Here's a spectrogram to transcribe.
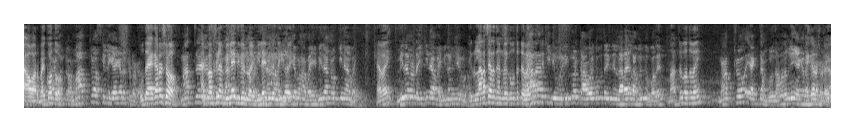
টাওয়ার ভাই কত? মাত্র আজকে এগারোশো টাকা। উদা এগারোশো? মাত্র আমি ভাবছিলাম মিলাই দিবেন ভাই মিলাই দিবেন নাকি ভাই? না ভাই মিলানো কিনা ভাই? হ্যাঁ ভাই? মিলানোটাই কিনা ভাই মিলান যাব এগুলো লাড়া চাড়া দেন ভাই কবুতরটা ভাই। আর কি দিব? এগুলো টাওয়ার কবুতর এগুলো লড়াই লাভ হইবো বলেন। মাত্র কত ভাই? মাত্র একদম বলুন আমাদের মিলে এগারোশো টাকা।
